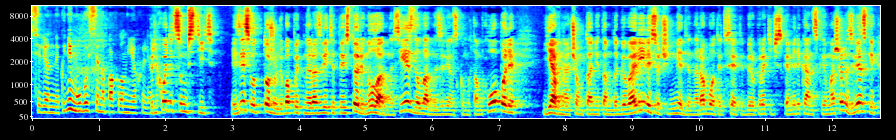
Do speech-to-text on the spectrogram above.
Вселенной? К нему бы все на поклон ехали. Приходится мстить. И здесь вот тоже любопытное развитие этой истории. Ну ладно, съездил, ладно, Зеленскому там хлопали, явно о чем-то они там договорились, очень медленно работает вся эта бюрократическая американская машина. Зеленский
